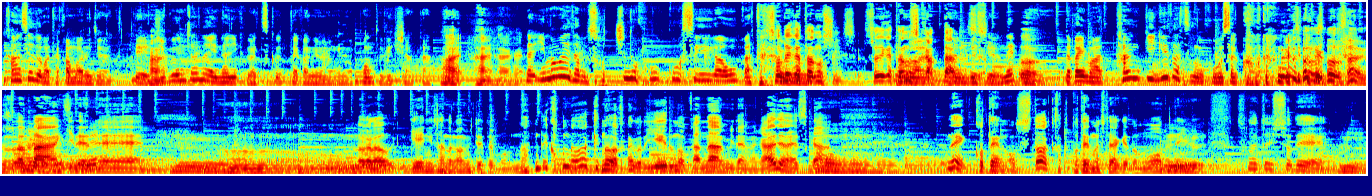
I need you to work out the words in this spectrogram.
完成度が高まるんじゃなくて、はい。自分じゃない何かが作ったかのようなものがポンとできちゃったっていう、はいはいはい今まで多分そっちの方向性が多かった。とそれが楽しいですよ。それが楽しかったんですよ。よね、うん。だから今短期下脱の方策を考えてる。そうそう短期でね。ううんん。だから芸人さんとか見ててもなんでこんなわけのわからないこと言えるのかなみたいなのがあるじゃないですか、うんうんね、古典の人は古典の人やけどもっていう、うん。それと一緒でうん。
